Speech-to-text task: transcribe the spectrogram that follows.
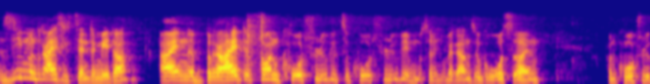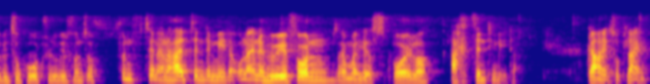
37 cm, eine Breite von Kotflügel zu Kotflügel, muss ja nicht mehr ganz so groß sein, von Kotflügel zu Kotflügel von so 15,5 cm und eine Höhe von, sagen wir hier Spoiler, 8 cm. Gar nicht so klein.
